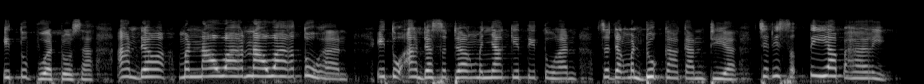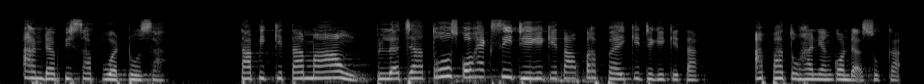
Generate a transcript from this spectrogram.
itu buat dosa. Anda menawar-nawar Tuhan, itu Anda sedang menyakiti Tuhan, sedang mendukakan Dia. Jadi setiap hari Anda bisa buat dosa. Tapi kita mau belajar terus koreksi diri kita, perbaiki diri kita. Apa Tuhan yang kau tidak suka?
